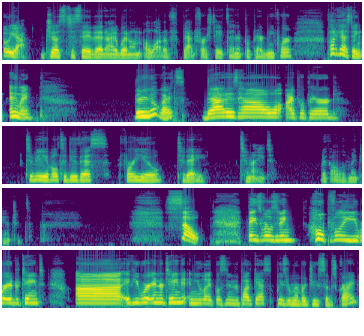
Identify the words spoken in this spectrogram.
Oh, yeah, just to say that I went on a lot of bad first dates and it prepared me for podcasting. Anyway, there you go, guys. That is how I prepared to be able to do this for you today, tonight with all of my tangents. So, thanks for listening. Hopefully, you were entertained. Uh, if you were entertained and you like listening to the podcast, please remember to subscribe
